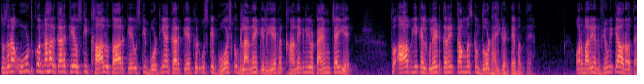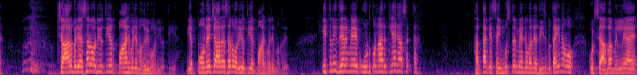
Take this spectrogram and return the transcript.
تو ذرا اونٹ کو نہر کر کے، اس کی کھال اتار کے، اس کی بوٹیاں کر کے، پھر اس کے گوشت کو گلانے کے لیے، پھر کھانے کے لیے جو ٹائم چاہیے، تو آپ یہ کیلکولیٹ کریں، کم از کم دو ڈھائی گھنٹے بنتے ہیں۔ اور ہماری انفیوں کی کیا ہو رہا ہوتا ہے؟ چار بجے اثر ہو رہی ہوتی ہے اور پانچ بجے مغرب ہو رہی ہوتی ہے۔ یہ پونے چار اثر ہو رہی ہوتی ہے پانچ بجے مغرب۔ اتنی دیر میں ایک اونٹ کو نہر کیا جا سکتا ہے؟ حتیٰ کہ صحیح مسلم میں جو میں نے حدیث بتائی نا، وہ کچھ صحابہ ملنے آئے،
